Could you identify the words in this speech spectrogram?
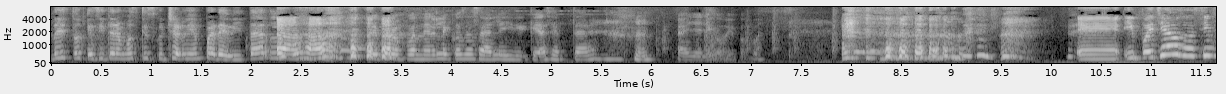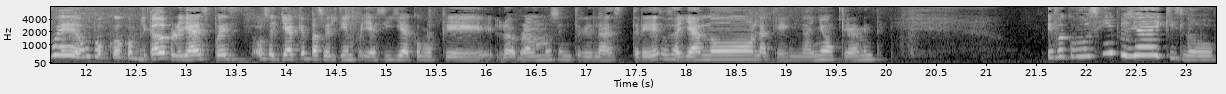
De esto que sí tenemos que escuchar bien para editarlo. De proponerle cosas a Ale y que aceptara. Ah, ya llegó mi papá. Eh, y pues ya, o sea, sí fue un poco complicado, pero ya después, o sea, ya que pasó el tiempo y así, ya como que lo hablamos entre las tres, o sea, ya no la que engañó, claramente. Y fue como, sí, pues ya X lo,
